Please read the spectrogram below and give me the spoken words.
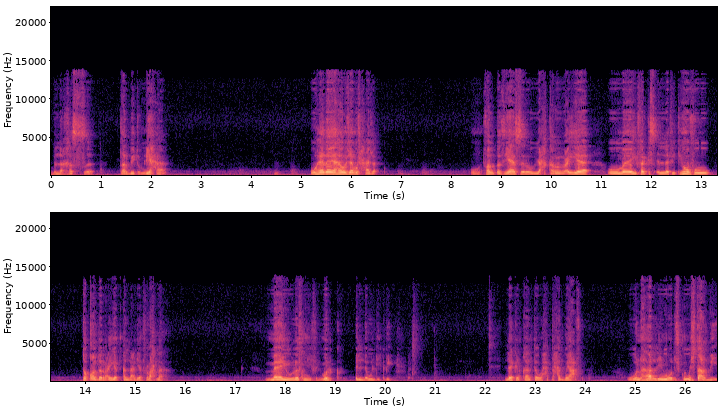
بالأخص تربيته مليحة. وهذا يا هوجة مش حاجة. ومتفلطز ياسر ويحقر الرعية وما يفركس إلا في كيوفه تقعد الرعية تقل عليها في الرحمة. ما يورثني في الملك إلا ولدي الكبير لكن قال تو حتى حد ما يعرفه ونهار اللي نموت شكون مش تعرف بيه.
